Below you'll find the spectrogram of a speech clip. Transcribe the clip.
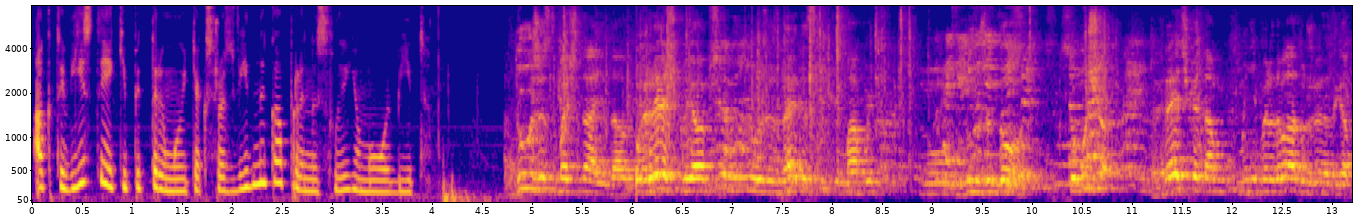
Активісти, які підтримують екс-розвідника, принесли йому обід. Дуже смачна їда. Гречку я взагалі не їв вже, знаєте скільки, мабуть, ну, дуже довго. Тому що гречка там мені передавала дружина така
